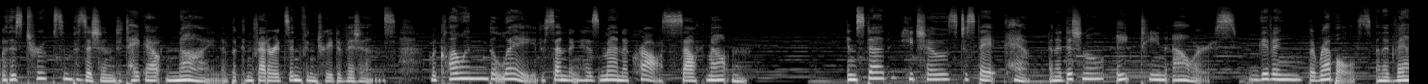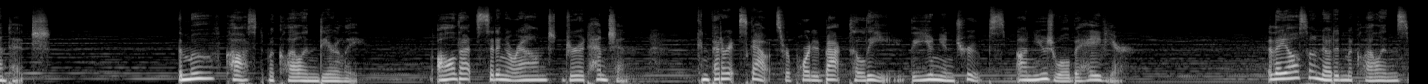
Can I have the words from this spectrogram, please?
With his troops in position to take out nine of the Confederates' infantry divisions, McClellan delayed sending his men across South Mountain. Instead, he chose to stay at camp an additional 18 hours, giving the rebels an advantage. The move cost McClellan dearly. All that sitting around drew attention. Confederate scouts reported back to Lee the Union troops' unusual behavior. They also noted McClellan's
